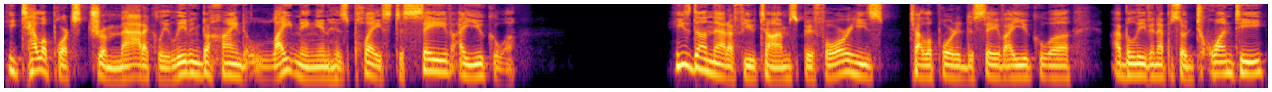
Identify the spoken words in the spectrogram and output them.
He teleports dramatically, leaving behind lightning in his place to save Ayukawa. He's done that a few times before. He's teleported to save Ayukawa, I believe, in episode 20,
